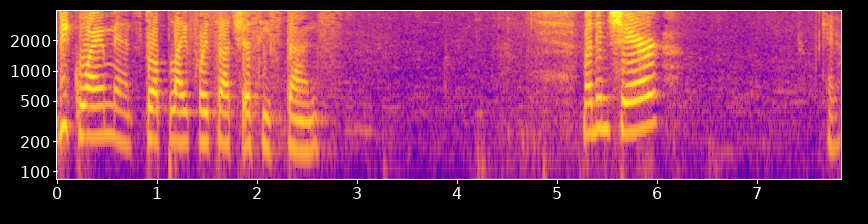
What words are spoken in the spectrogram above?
requirements to apply for such assistance? Madam Chair, okay.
